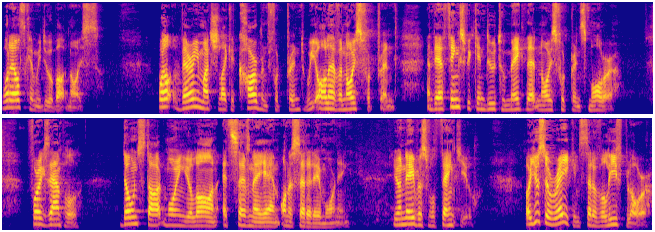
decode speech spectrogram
What else can we do about noise? Well, very much like a carbon footprint, we all have a noise footprint, and there are things we can do to make that noise footprint smaller. For example, don't start mowing your lawn at 7 a.m. on a Saturday morning. Your neighbors will thank you. Or use a rake instead of a leaf blower.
